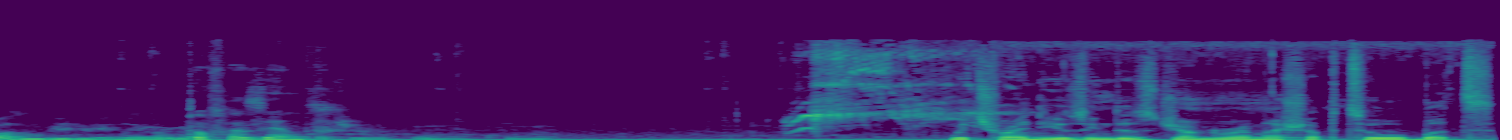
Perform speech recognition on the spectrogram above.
Não. Faz um vídeo aí, daí eu Tô fazendo. We tried using this genre mashup tool, but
